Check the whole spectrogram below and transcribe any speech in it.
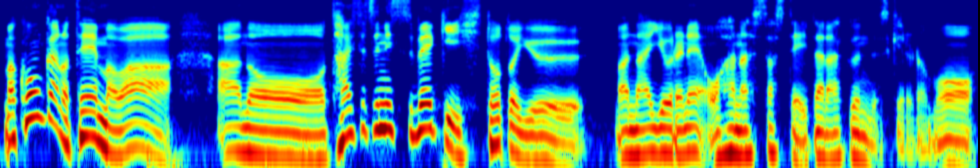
まあ、今回のテーマは、あのー大切にすべき人という、まあ、内容でね、お話しさせていただくんですけれども、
